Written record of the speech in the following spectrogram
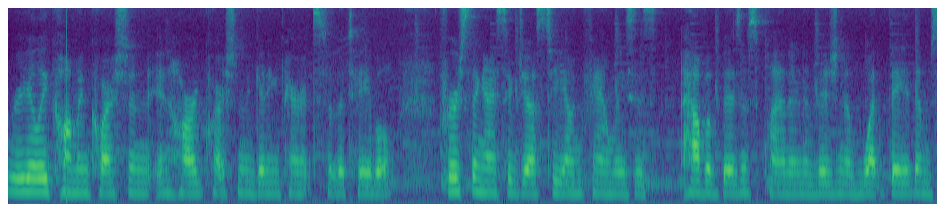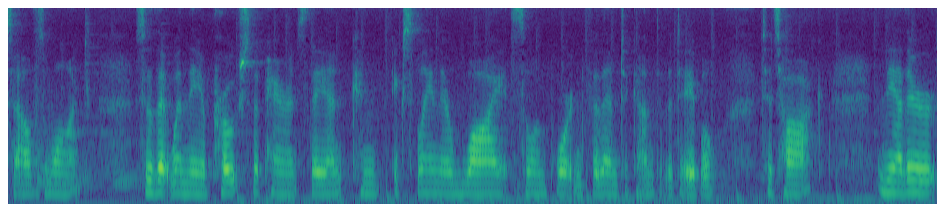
really common question and hard question in getting parents to the table. First thing I suggest to young families is have a business plan and a vision of what they themselves want so that when they approach the parents, they can explain their why it's so important for them to come to the table to talk. And the other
